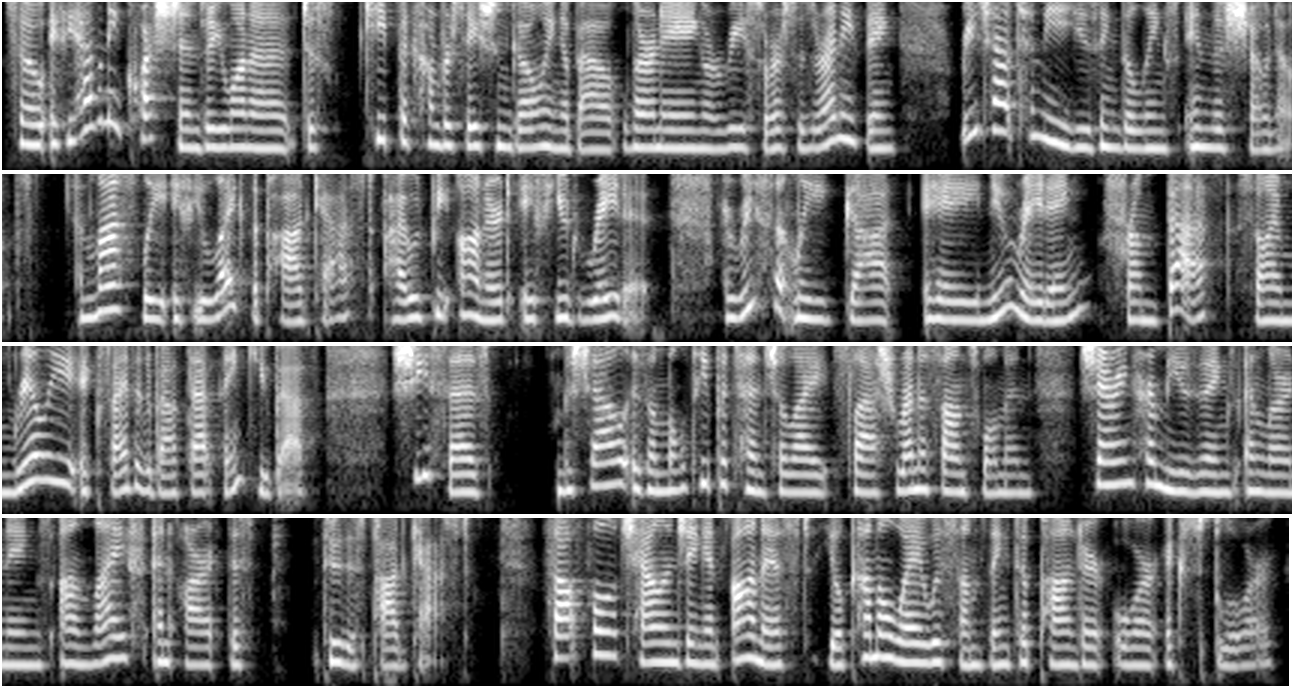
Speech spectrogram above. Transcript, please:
So, if you have any questions or you want to just keep the conversation going about learning or resources or anything, reach out to me using the links in the show notes. And lastly, if you like the podcast, I would be honored if you'd rate it. I recently got a new rating from Beth, so I'm really excited about that. Thank you, Beth. She says, Michelle is a multi potentialite slash Renaissance woman sharing her musings and learnings on life and art this through this podcast. Thoughtful, challenging, and honest, you'll come away with something to ponder or explore.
